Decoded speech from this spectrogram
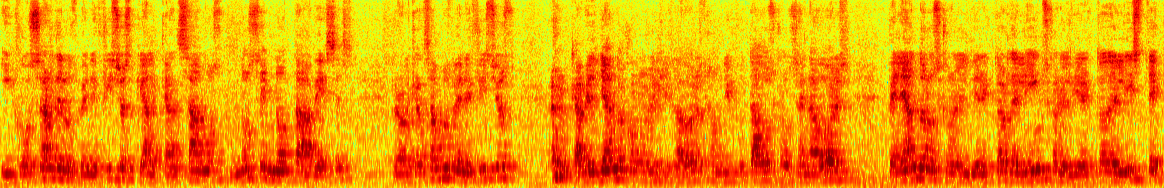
y gozar de los beneficios que alcanzamos, no se nota a veces, pero alcanzamos beneficios cabildeando con los legisladores, con diputados, con senadores, peleándonos con el director del IMSS, con el director del ISTE,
